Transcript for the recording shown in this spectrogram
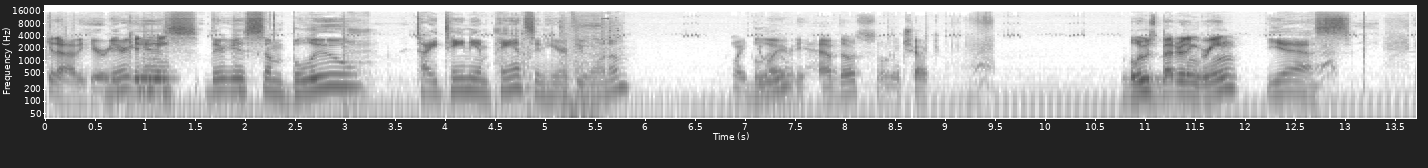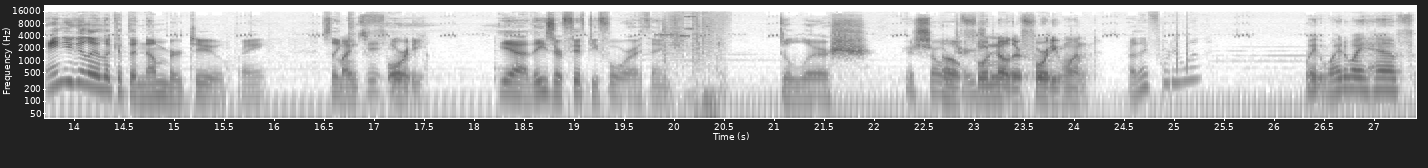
Get out of here! Are There you kidding me? is there is some blue titanium pants in here if you want them. Wait, do? I already have those? Let me check. Blue's better than green. Yes, and you gotta look at the number too, right? It's like Mine's it- 40. Yeah, these are 54, I think. Delish. It's so Oh, tasty. four, no, they're 41. Are they 41? Wait, why do I have...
